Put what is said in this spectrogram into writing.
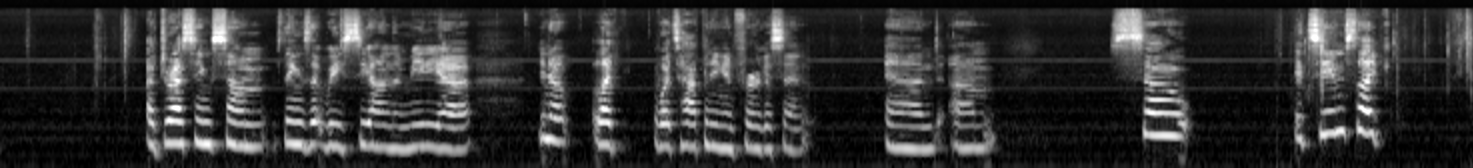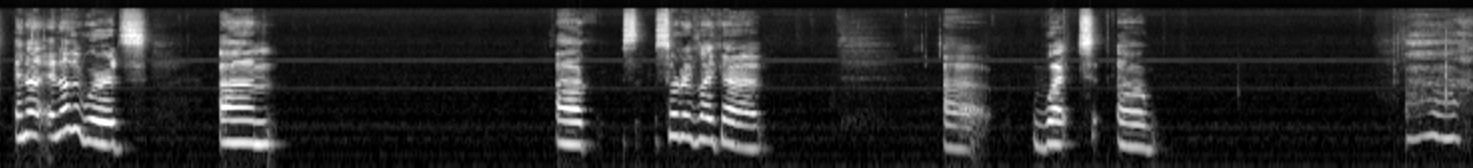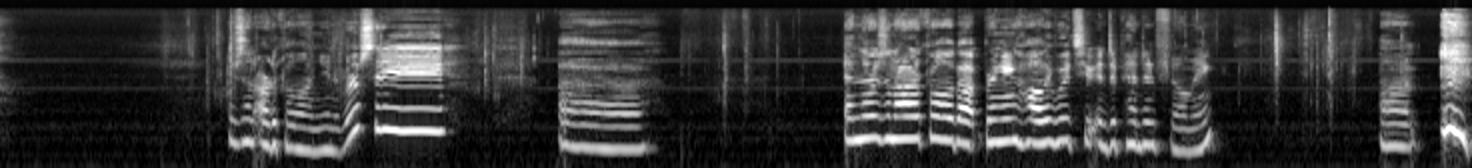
addressing some things that we see on the media, you know, like what's happening in Ferguson. And um, so it seems like, in, a, in other words, um, uh, s- sort of like a, uh, what, uh, uh, there's an article on university. Uh, and there's an article about bringing Hollywood to independent filming. Um, the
